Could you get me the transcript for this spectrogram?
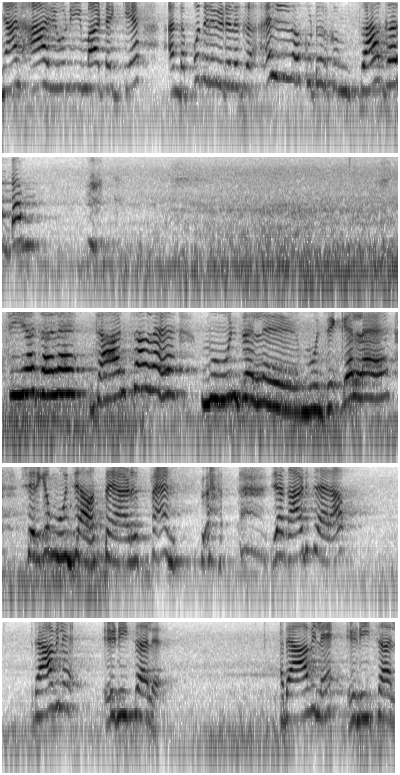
ഞാൻ ആ യൂണിമാട്ടയ്ക്ക് എന്റെ പുതിയ വീഡിയോയിലേക്ക് എല്ലാ കൂട്ടുകാർക്കും സ്വാഗതം. ശരിക്കും മൂഞ്ച അവസ്ഥയാണ് ഫ്രണ്ട്സ് ഞാൻ കാണിച്ചു തരാം. രാവിലെ എണീച്ചാൽ രാവിലെ എണീച്ചാൽ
